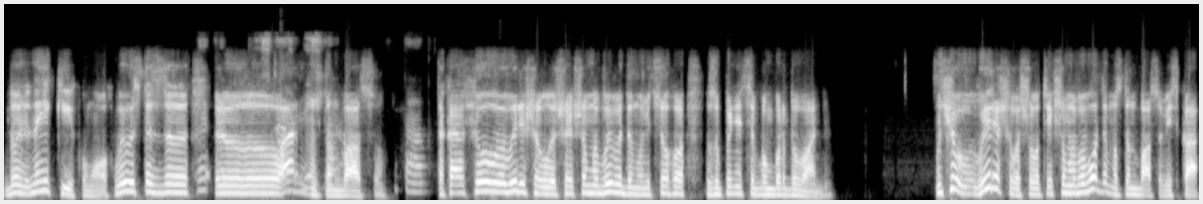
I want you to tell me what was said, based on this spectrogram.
До на яких умовах? Вивести з е, е, армію з. Донбасу. Так. Так а що ви вирішили, що якщо ми виведемо, від цього зупиняться бомбардування? Ну що, ви вирішили, що от якщо ми виводимо з Донбасу війська,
